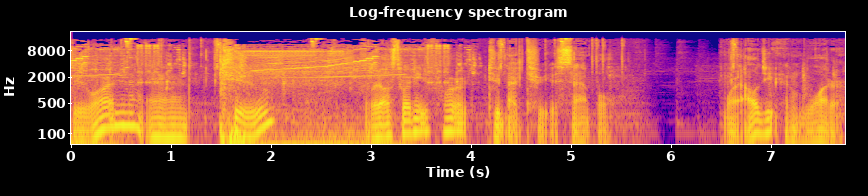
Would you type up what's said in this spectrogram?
Do one and two. What else do I need for? Two bacteria sample. More algae and water.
